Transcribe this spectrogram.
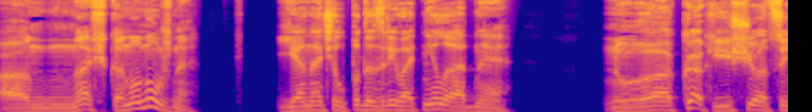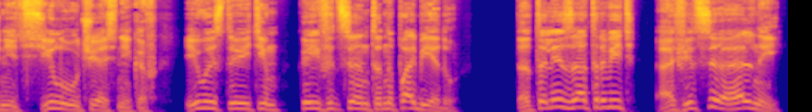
«А нафиг оно нужно?» Я начал подозревать неладное. «Ну а как еще оценить силу участников и выставить им коэффициенты на победу? Тотализатор ведь официальный».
